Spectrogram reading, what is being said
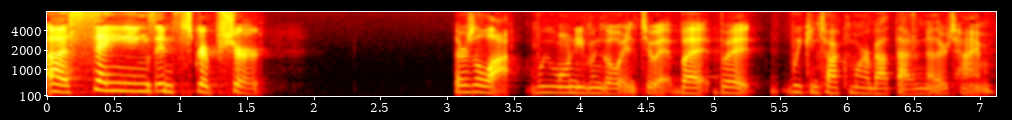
uh, sayings in Scripture. There's a lot. We won't even go into it, but, but we can talk more about that another time.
